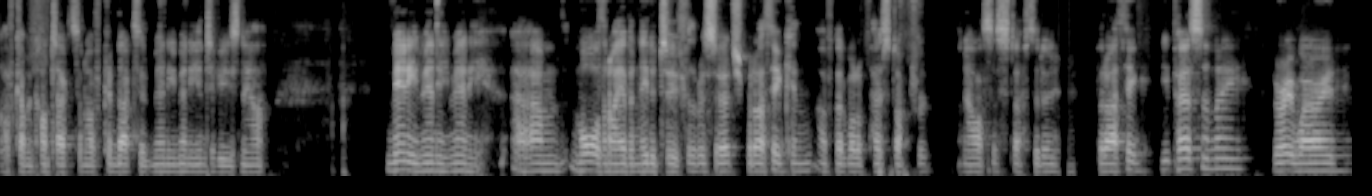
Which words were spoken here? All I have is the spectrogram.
I've come in contact and I've conducted many, many interviews now. Many, many, many. Um, more than I ever needed to for the research, but I think in, I've got a lot of postdoctorate analysis stuff to do. But I think personally, very worried,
